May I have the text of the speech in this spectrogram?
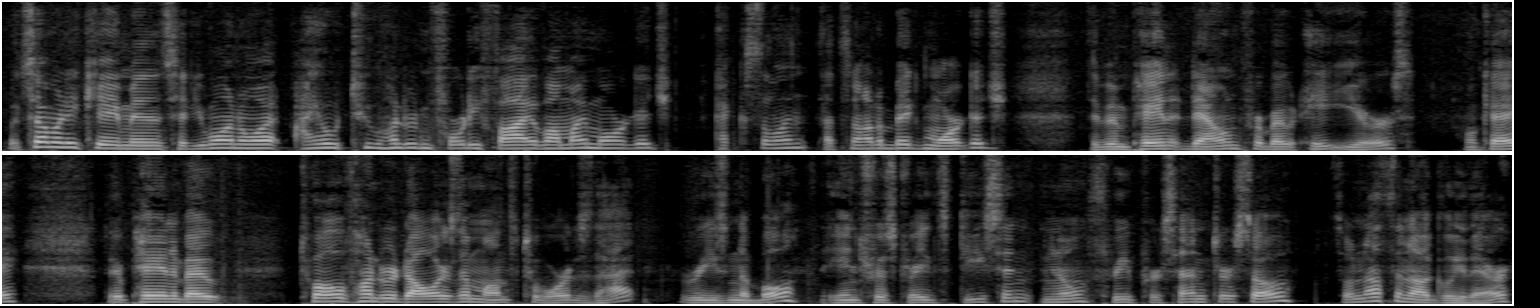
But somebody came in and said, "You want to what? I owe 245 on my mortgage. Excellent. That's not a big mortgage. They've been paying it down for about eight years. Okay, they're paying about $1,200 a month towards that. Reasonable. The interest rate's decent, you know, 3% or so. So nothing ugly there.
